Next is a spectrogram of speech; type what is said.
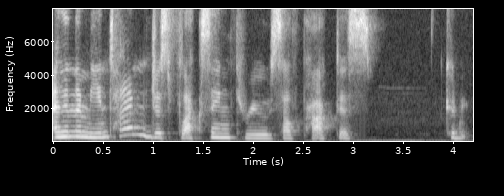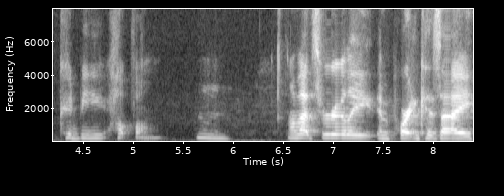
And in the meantime, just flexing through self practice could could be helpful. Hmm. Well, that's really important because I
